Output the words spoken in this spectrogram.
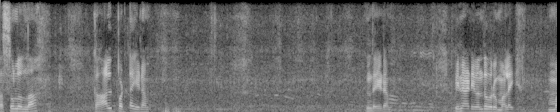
ரசூலுல்லா கால்பட்ட இடம். இந்த இடம். பின்னாடி வந்து ஒரு மலை. ம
